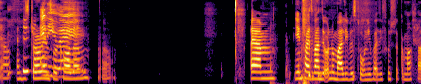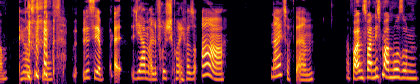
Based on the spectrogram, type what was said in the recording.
ja. And historians will call them. Ja. Ähm, jedenfalls waren sie unnormal liebes Toni, weil sie Frühstück gemacht haben. ich war so, wisst ihr, äh, die haben alle Frühstück gemacht. Ich war so, ah, nice of them. Vor allem, es war nicht mal nur so ein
